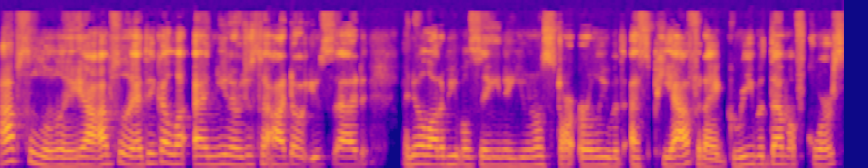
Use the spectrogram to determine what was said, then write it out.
Absolutely. Yeah absolutely. I think a lot and you know just to add to what you said I know a lot of people say, you know, you want to start early with SPF, and I agree with them, of course,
